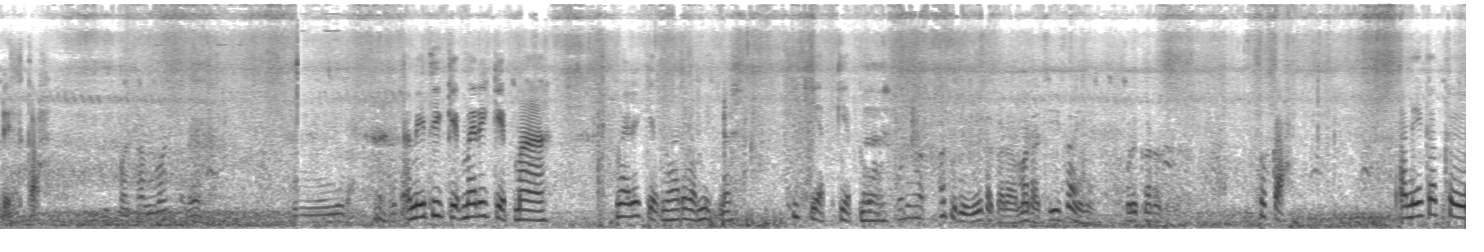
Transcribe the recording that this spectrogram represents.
เดสกะ いっぱい食べましたね。こういうだ。 อันนี้ที่เก็บไม่ได้เก็บมา ไม่ได้เก็บมาหรือว่ามิดนะที่เกียจเก็บมา これは後で植えたからまだ小さいね。これからだね。 ทุกกะอันนี้ก็คือ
